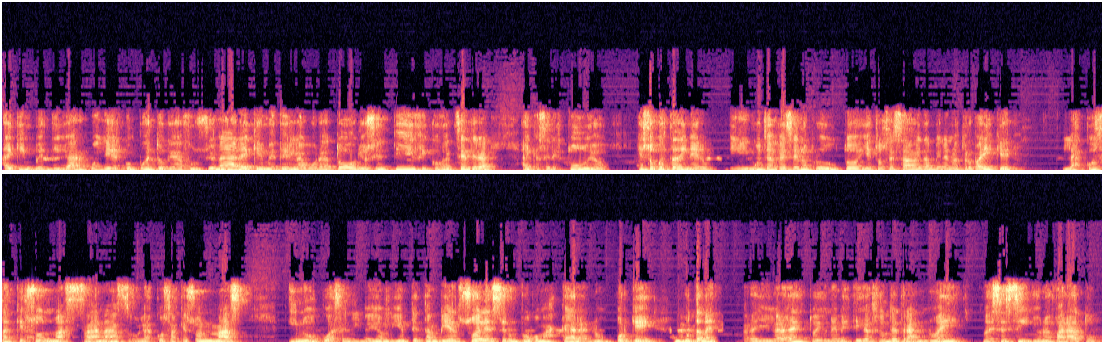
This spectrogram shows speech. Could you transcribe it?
Hay que investigar cuál es el compuesto que va a funcionar, hay que meter laboratorios científicos, etcétera, hay que hacer estudios. Eso cuesta dinero. Y muchas veces los productos, y esto se sabe también en nuestro país, que las cosas que son más sanas o las cosas que son más inocuas en el medio ambiente también suelen ser un poco más caras, ¿no? Porque justamente para llegar a esto hay una investigación detrás, no es, no es sencillo, no es barato.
